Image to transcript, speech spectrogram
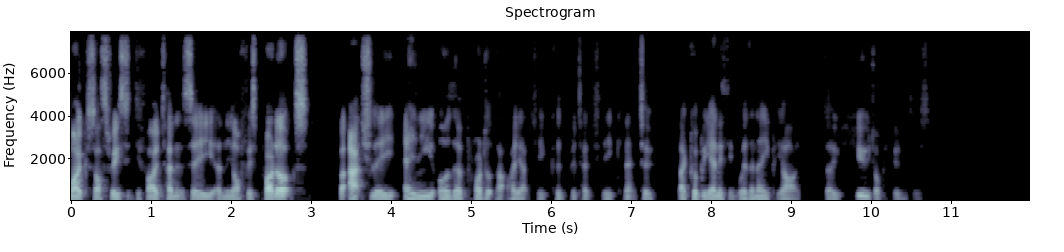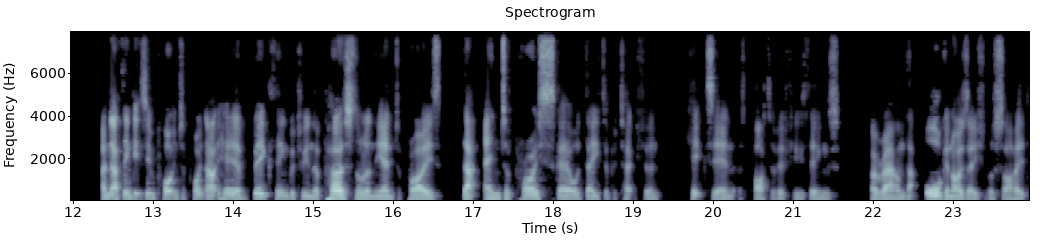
Microsoft 365 tenancy and the Office products, but actually any other product that I actually could potentially connect to. That could be anything with an API. So huge opportunities. And I think it's important to point out here a big thing between the personal and the enterprise that enterprise scale data protection kicks in as part of a few things around that organizational side.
